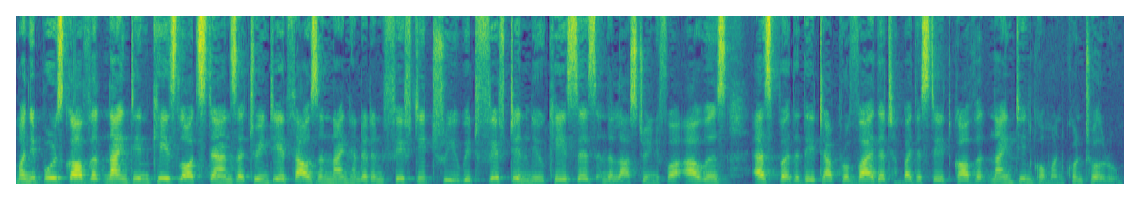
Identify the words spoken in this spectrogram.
Manipur's COVID-19 case load stands at 28,953 with 15 new cases in the last 24 hours as per the data provided by the state COVID-19 command control room.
